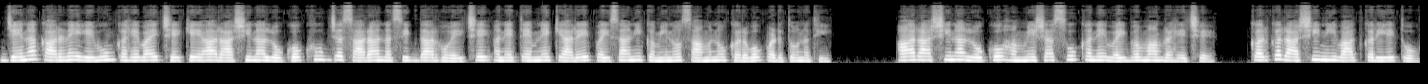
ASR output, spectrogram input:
જેના કારણે એવું કહેવાય છે કે આ રાશિના લોકો ખૂબ જ સારા નસીબદાર હોય છે અને તેમને ક્યારેય પૈસાની કમીનો સામનો કરવો પડતો નથી. આ રાશિના લોકો હંમેશા સુખ અને વૈભવમાં રહે છે. કર્ક રાશિની વાત કરીએ તો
